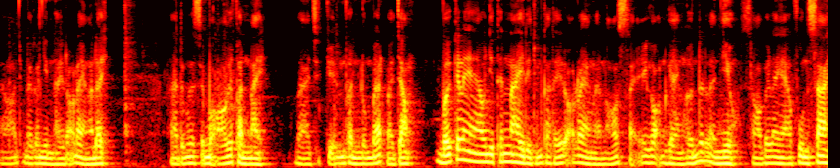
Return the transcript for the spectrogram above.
Đó, chúng ta có nhìn thấy rõ ràng ở đây. Là chúng ta sẽ bỏ cái phần này và chuyển phần numpad vào trong. Với cái layout như thế này thì chúng ta thấy rõ ràng là nó sẽ gọn gàng hơn rất là nhiều so với layout full size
